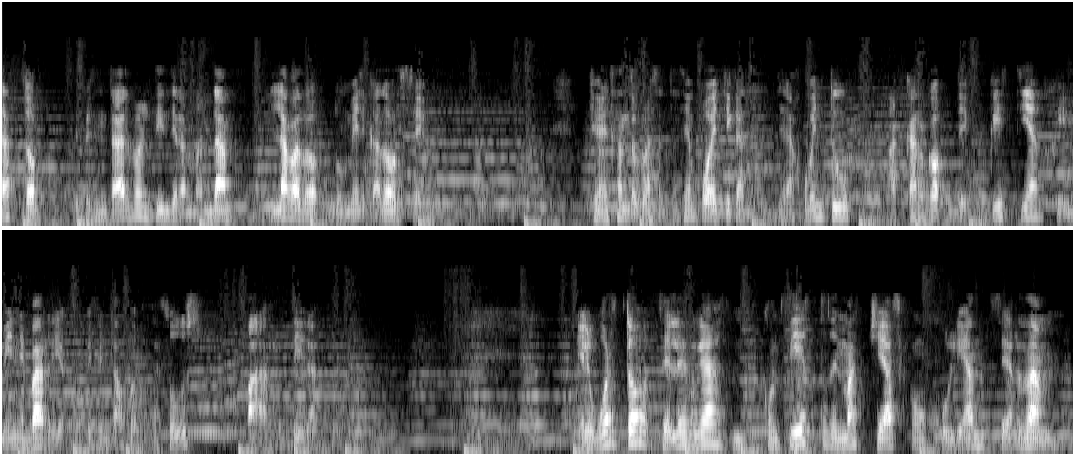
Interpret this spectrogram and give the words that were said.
acto, se presentará el boletín de la hermandad Lavado 2014. Finalizando con la presentación poética de la juventud a cargo de Cristian Jiménez Barrio, presentado por Jesús Partida. El huerto celebra concierto de marchas con Julián Cerdán.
